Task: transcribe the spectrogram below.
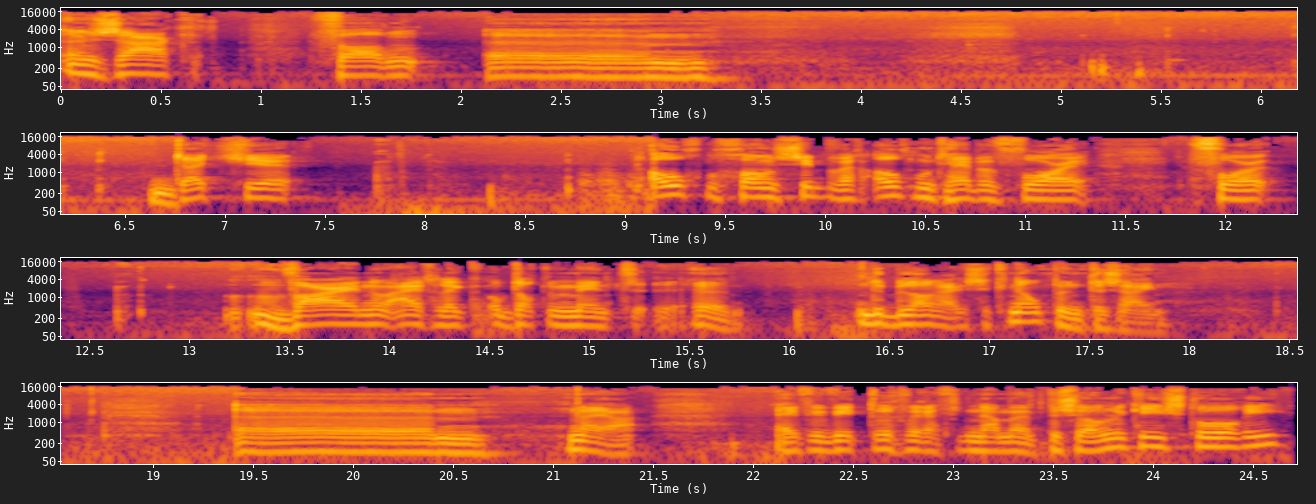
een zaak van. Uh, dat je oog, gewoon simpelweg oog moet hebben voor, voor waar nou eigenlijk op dat moment uh, de belangrijkste knelpunten zijn. Uh, nou ja, even weer terug weer even naar mijn persoonlijke historie.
